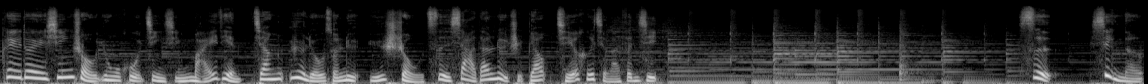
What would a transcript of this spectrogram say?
可以对新手用户进行买点，将日留存率与首次下单率指标结合起来分析。四、性能，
